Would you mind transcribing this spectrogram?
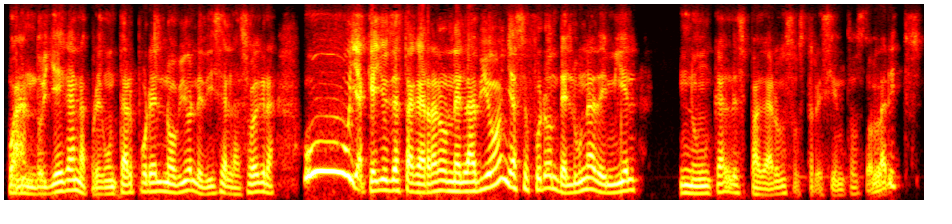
Cuando llegan a preguntar por el novio, le dice la suegra, uy, aquellos ya hasta agarraron el avión, ya se fueron de luna de miel. Nunca les pagaron sus 300 dolaritos.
